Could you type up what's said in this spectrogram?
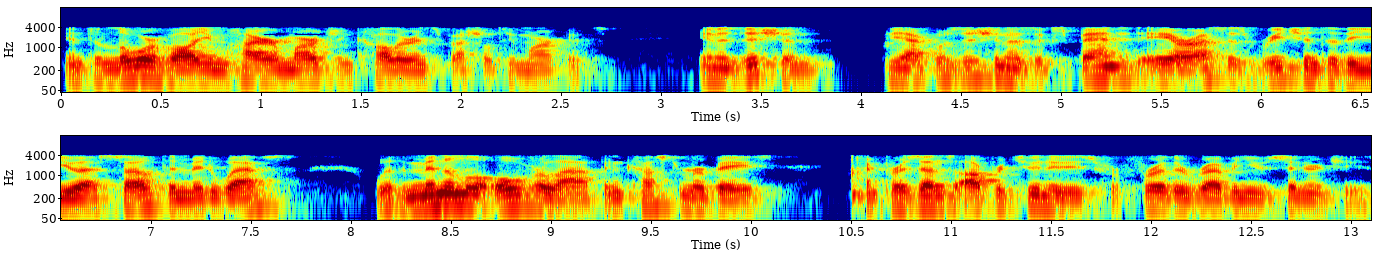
into lower volume, higher margin color and specialty markets. In addition, the acquisition has expanded ARS's reach into the U.S. South and Midwest with minimal overlap in customer base and presents opportunities for further revenue synergies.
